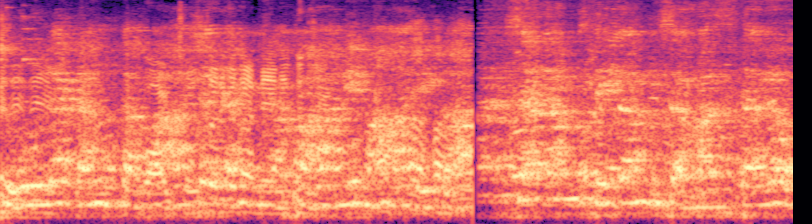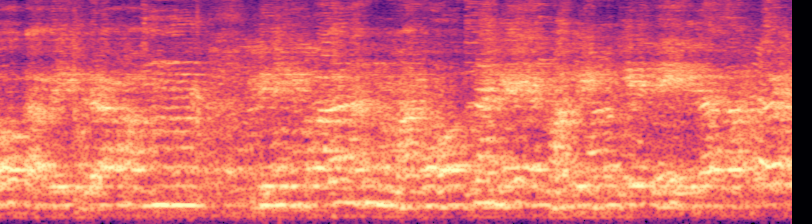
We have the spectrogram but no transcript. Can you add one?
శూలటంకపాశం స్థితం సమస్తలోక విగ్రహం గిరివరన్ మనోజ్ఞే మగిం గిరీర సత్ర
